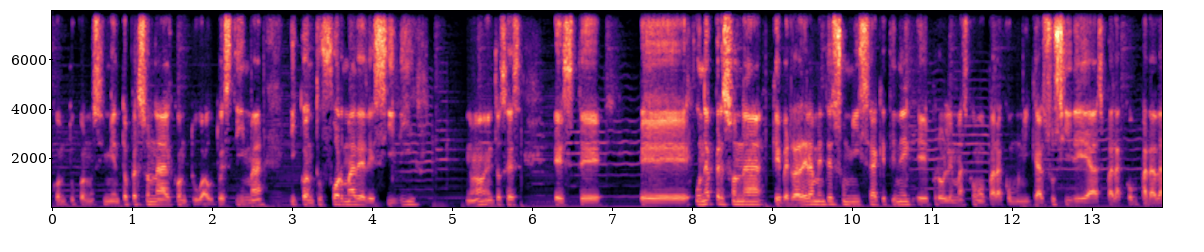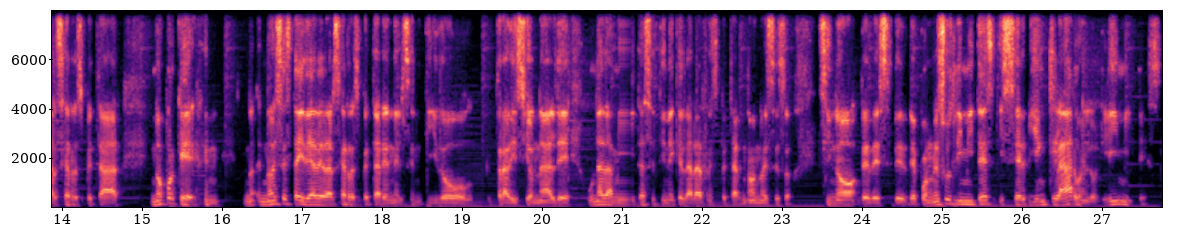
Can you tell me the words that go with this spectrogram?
con tu conocimiento personal, con tu autoestima y con tu forma de decidir, ¿no? Entonces, este, eh, una persona que verdaderamente es sumisa, que tiene eh, problemas como para comunicar sus ideas, para, para darse a respetar, no porque no, es esta idea de darse a respetar en el sentido tradicional de una damita se tiene que dar a respetar, no, no es eso, sino de, poner sus límites y ser bien claro en los límites.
